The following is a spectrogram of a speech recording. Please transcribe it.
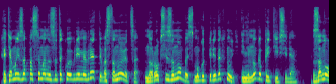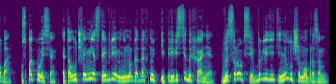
Хотя мои запасы маны за такое время вряд ли восстановятся, но Рокси и Занобы смогут передохнуть и немного прийти в себя. Заноба, успокойся. Это лучшее место и время немного отдохнуть и перевести дыхание. Вы с Рокси выглядите не лучшим образом.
